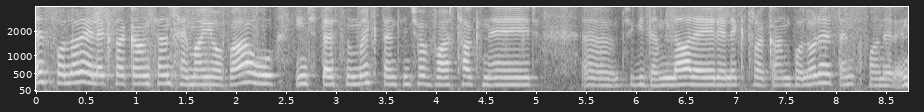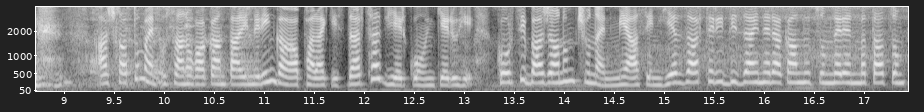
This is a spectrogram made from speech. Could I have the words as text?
Այս բոլորը էլեկտրականության թեմայով է ու ինչ տեսնում եք, տենց ինչ որ վարդակներ, չգիտեմ, լարեր, էլեկտրական, բոլորը տենց բաներ են։ Աշխատում են ուսանողական տարիներին գաղափարակից դարձած երկու ընկերուհի։ Գործի բաժանում չունեն, միասին եւ զարդերի դիզայներական լուծումներ են մտածում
